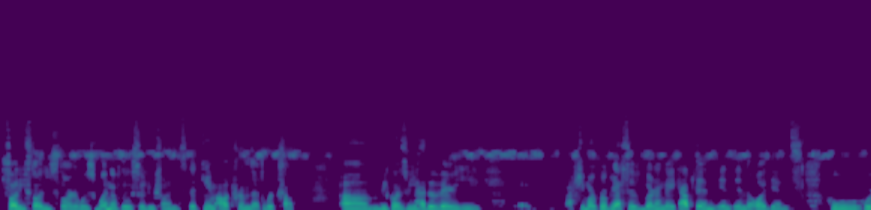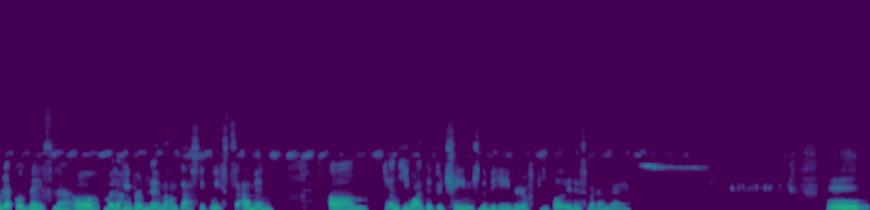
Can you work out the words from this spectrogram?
Soli Soli Store was one of those solutions that came out from that workshop. Um, because we had a very actually more progressive barangay captain in, in the audience who who recognized na oh malaking problema ang plastic waste sa amin um, and he wanted to change the behavior of people in his barangay. Oh,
